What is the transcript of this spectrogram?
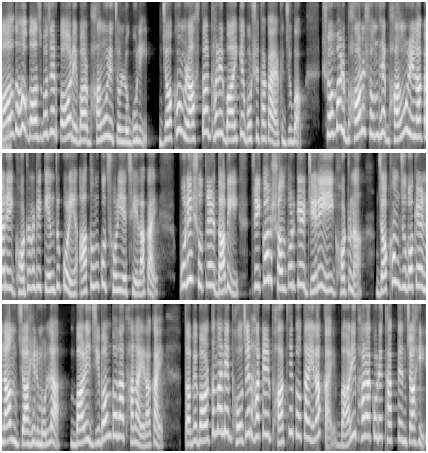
মালদহ বজবজের পর এবার ভাঙড়ে চলল গুলি। জখম রাস্তার ধারে বাইকে বসে থাকা এক যুবক। সোমবার ভর সন্ধে ভাঙড় এলাকার এই ঘটনাকে কেন্দ্র করে আতঙ্ক ছড়িয়েছে এলাকায়। পুলিশ সূত্রের দাবি, ত্রিকোণ সম্পর্কের জেরে এই ঘটনা যখন যুবকের নাম জাহির মোল্লা, বাড়ি জীবনতলা থানা এলাকায়। তবে বর্তমানে ভোজের হাটের ভাতিপোতা এলাকায় বাড়ি ভাড়া করে থাকতেন জাহির।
